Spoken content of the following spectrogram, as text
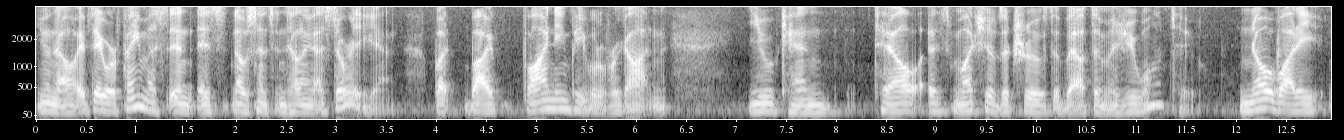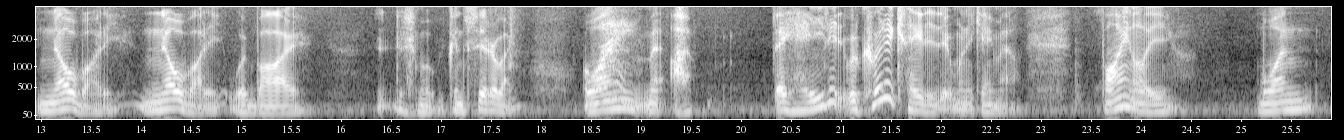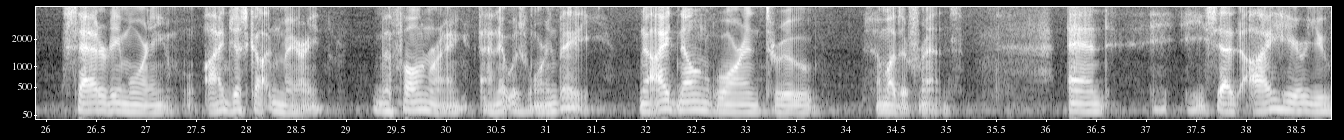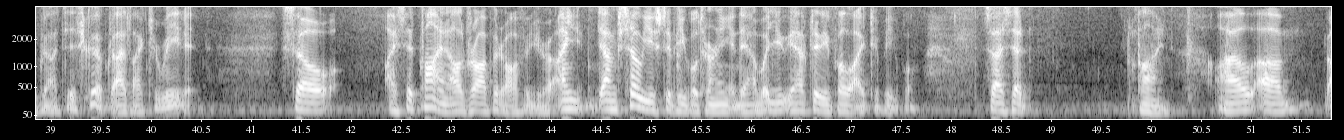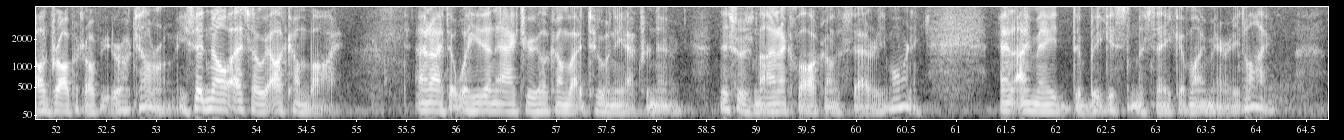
You know, if they were famous, then it's no sense in telling that story again. But by finding people who are forgotten, you can tell as much of the truth about them as you want to. Nobody, nobody, nobody would buy this movie. Consider it. One, ma- uh, they hated it. Critics hated it when it came out. Finally, one Saturday morning, I'd just gotten married. The phone rang, and it was Warren Beatty. Now, I'd known Warren through some other friends. And he- said, I hear you've got this script. I'd like to read it. So I said, fine, I'll drop it off at your. I, I'm so used to people turning it down, but you have to be polite to people. So I said, fine, I'll um, I'll drop it off at your hotel room. He said, no, that's okay. I'll come by. And I thought, well, he's an actor. He'll come by at two in the afternoon. This was nine o'clock on a Saturday morning, and I made the biggest mistake of my married life.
